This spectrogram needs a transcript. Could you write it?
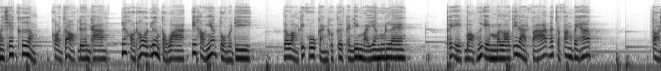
มาเช็คเครื่อง ก่อนจะออกเดินทาง และขอโทษเรื่องต่อว่าที่เขาเนี่ยตัวมาดี ระหว่างที่อู้กันก็เกิดแผ่นดินไหวอย่างรุนแรง พระเอกบอกให้เอ็มมารอที่ดาดฟ้าและจะฟังไปฮับ ตอน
